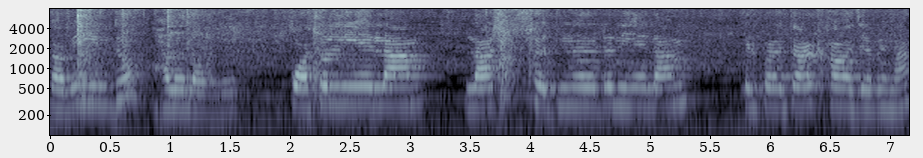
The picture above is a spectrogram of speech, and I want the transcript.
তবেই কিন্তু ভালো লাগবে। পটল নিয়ে এলাম লাস্ট সজনেটা নিয়ে এলাম। এরপরে তো আর খাওয়া যাবে না।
